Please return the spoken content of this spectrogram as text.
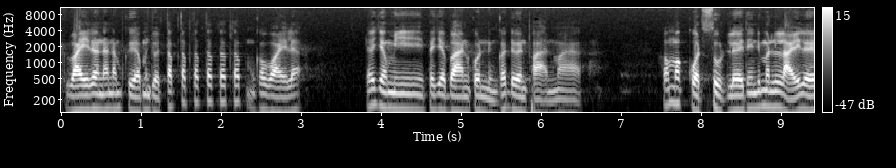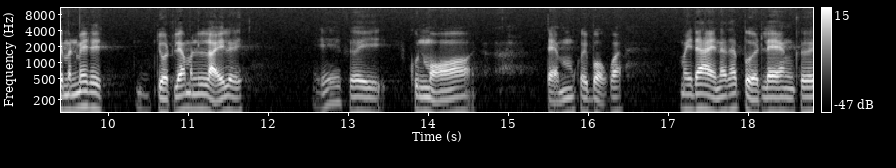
ดไวแล้วนะน้ำเกลือมันหยดตับตับตับตับตับตับมันก็ไวแล้ว แล้วยังมีพยาบาลคนหนึ่งก็เดินผ่านมาเขามากดสุดเลยทีนี้มันไหลเลย มันไม่ได้หยดแล้วมันไหลเลย เอ๊เคยคุณหมอ แต้มเคยบอกว่า ไม่ได้นะ ถ้าเปิดแรงเคย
